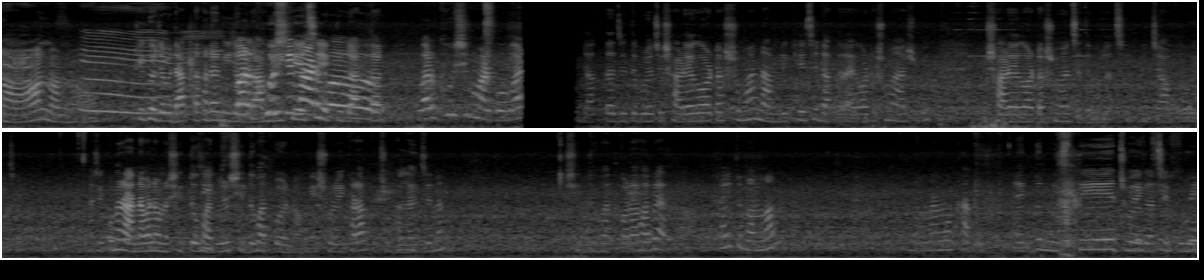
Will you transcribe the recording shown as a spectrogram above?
না না না। ঠিক হয়ে যাবে ডাক্তারখানা নিয়ে যাব। নাম লিখিয়েছি একটু ডাক্তার। খুশি মারবো ডাক্তার যেতে বলেছে সাড়ে এগারোটার সময় নাম লিখিয়েছি ডাক্তার এগারোটার সময় আসবে। তো সাড়ে এগারোটার সময় যেতে বলেছে আমি যাব এই যে। আজকে কোনো রান্না বান্না না সিদ্ধ ভাত? সিদ্ধ ভাত করে নাও মেয়ের শরীর খারাপ কিছু ভালো লাগছে না। সিদ্ধ ভাত করা হবে? তাই তো মাম্মা? মাম্মামও খাবে। একদম নিস্তেজ হয়ে গেছে পুরো।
